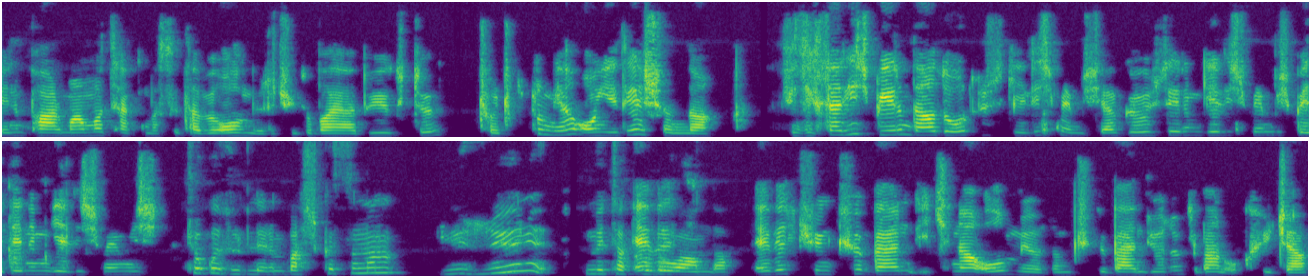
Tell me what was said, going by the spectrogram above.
benim parmağıma takması tabii olmuyordu çünkü bayağı büyüktü. Çocuktum ya 17 yaşında. Fiziksel hiçbir yerim daha doğru düz gelişmemiş ya. Göğüslerim gelişmemiş, bedenim gelişmemiş. Çok özür dilerim. Başkasının yüzüğünü mü takıldı Evet. o anda? Evet çünkü ben ikna olmuyordum. Çünkü ben diyordum ki ben okuyacağım.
